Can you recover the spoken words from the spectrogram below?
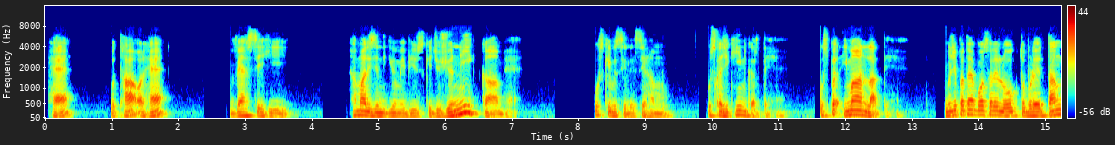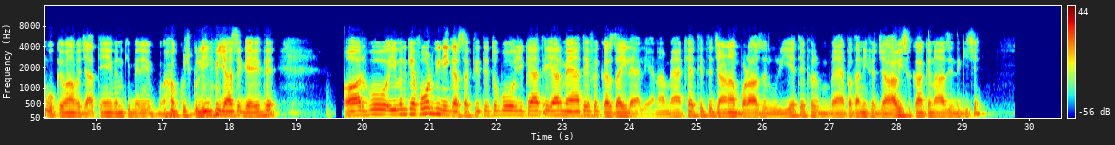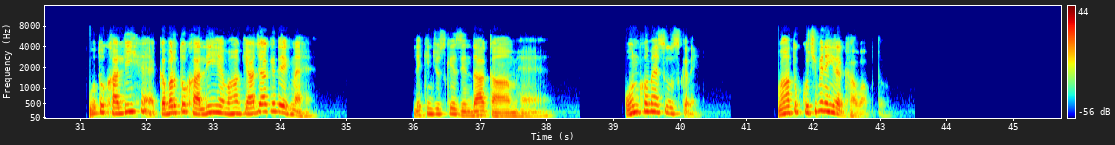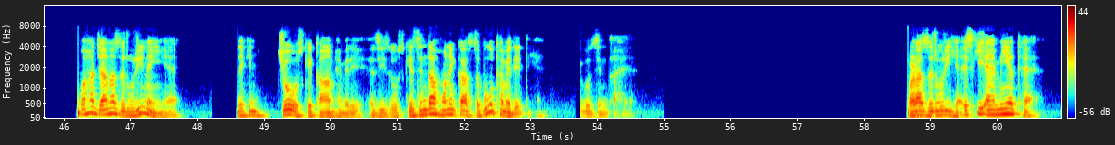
है, वो था और है, वैसे ही हमारी जिंदगियों में भी उसके जो यूनिक काम है, उसके वसीले से हम उसका यकीन करते हैं, उस पर ईमान लाते हैं। मुझे पता है बहुत सारे लोग तो बड़े तंग होके वहाँ पर जाते हैं, इवन कि मेरे कुछ कुलीग भी यहाँ से गए थे। और वो इवन के अफोर्ड भी नहीं कर सकते थे तो वो ये कहते यार, मैं तो फिर कर्जा ही ले लिया ना। मैं कहते थे जाना बड़ा ज़रूरी है तो फिर मैं पता नहीं फिर जा भी सका कि ना ज़िंदगी से वो तो खाली है, कब्र तो खाली है, वहाँ क्या जाके देखना है? लेकिन जो उसके ज़िंदा काम है, उनको महसूस करें। वहाँ तो कुछ भी नहीं रखा हुआ अब तो। वहाँ जाना ज़रूरी नहीं है। लेकिन जो उसके काम है मेरे अज़ीज़, उसके ज़िंदा होने का सबूत हमें देते हैं कि वो ज़िंदा है। बड़ा ज़रूरी है, इसकी अहमियत है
